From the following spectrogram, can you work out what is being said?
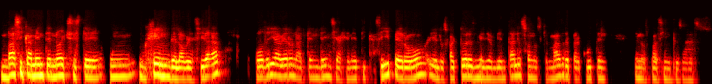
Básicamente no existe un, gen de la obesidad. Podría haber una tendencia genética, sí, pero eh, los factores medioambientales son los que más repercuten en los pacientes obesos.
